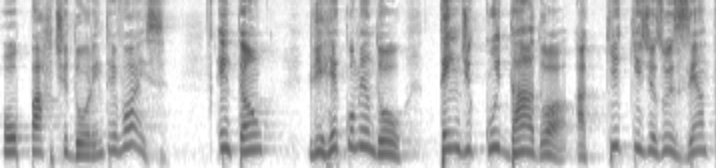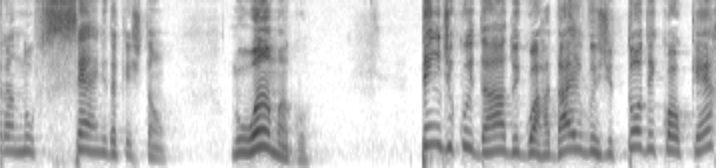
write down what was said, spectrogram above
ou partidor entre vós? Então lhe recomendou: Tende cuidado, ó, aqui que Jesus entra no cerne da questão no âmago. Tende cuidado e guardai-vos de toda e qualquer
